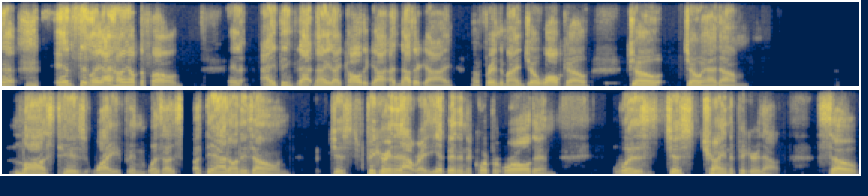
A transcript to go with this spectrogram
instantly I hung up the phone. And I think that night I called a guy, another guy, a friend of mine, Joe Walco. Joe, Joe had um, lost his wife and was a, a dad on his own, just figuring it out, right? He had been in the corporate world and was just trying to figure it out. So,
